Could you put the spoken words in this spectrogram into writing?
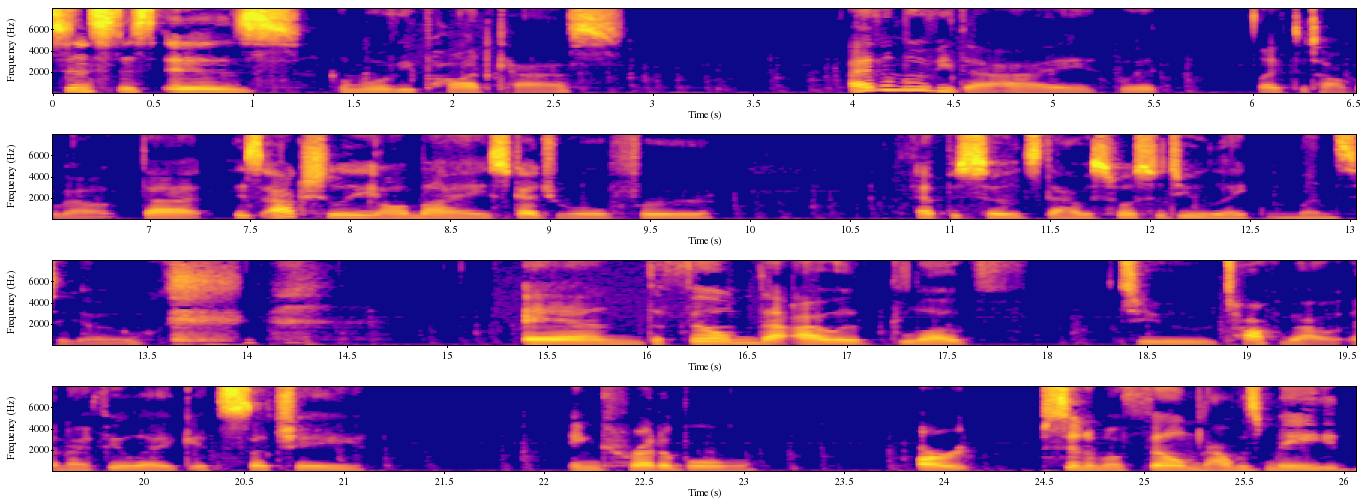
since this is a movie podcast, I have a movie that I would like to talk about that is actually on my schedule for episodes that I was supposed to do like months ago. and the film that I would love to talk about and I feel like it's such a incredible art cinema film that was made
